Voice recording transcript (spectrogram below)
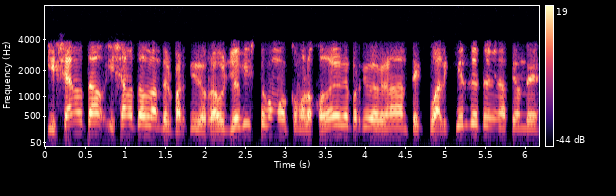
Y se ha notado, y se ha notado durante el partido, Raúl. Yo he visto como, como los jugadores del partido de Granada ante cualquier determinación de,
